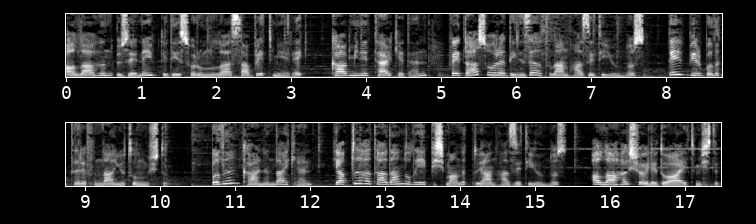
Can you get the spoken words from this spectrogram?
Allah'ın üzerine yüklediği sorumluluğa sabretmeyerek kavmini terk eden ve daha sonra denize atılan Hazreti Yunus dev bir balık tarafından yutulmuştu. Balığın karnındayken yaptığı hatadan dolayı pişmanlık duyan Hazreti Yunus Allah'a şöyle dua etmişti.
